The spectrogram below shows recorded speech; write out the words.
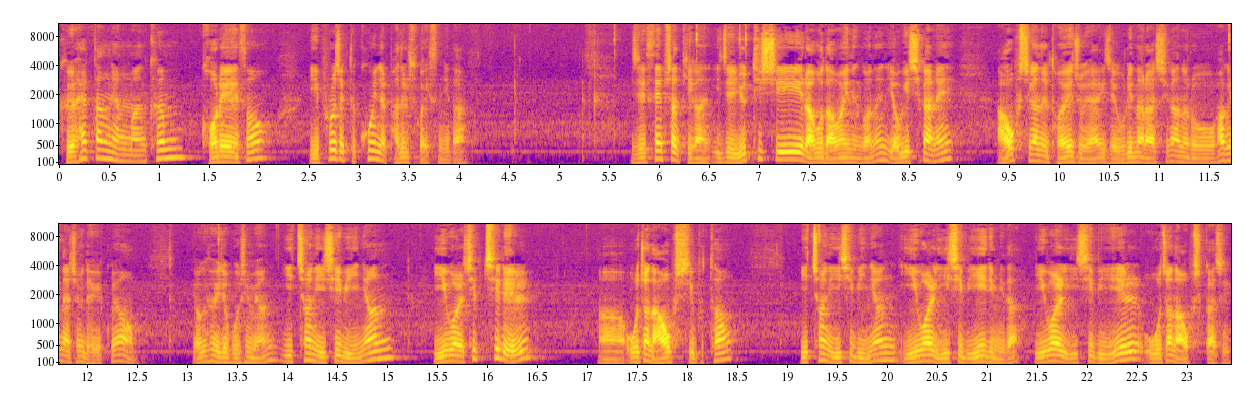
그 할당량만큼 거래해서 이 프로젝트 코인을 받을 수가 있습니다. 이제 스냅샷 기간, 이제 UTC라고 나와 있는 거는 여기 시간에 9시간을 더해줘야 이제 우리나라 시간으로 확인하시면 되겠고요. 여기서 이제 보시면 2022년 2월 17일 어, 오전 9시부터 2022년 2월 22일입니다. 2월 22일 오전 9시까지.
